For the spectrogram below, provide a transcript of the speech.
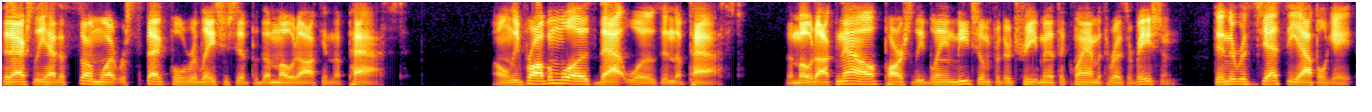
that actually had a somewhat respectful relationship with the Modoc in the past. Only problem was that was in the past. The Modoc now partially blamed Meacham for their treatment at the Klamath Reservation, then there was Jesse Applegate,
